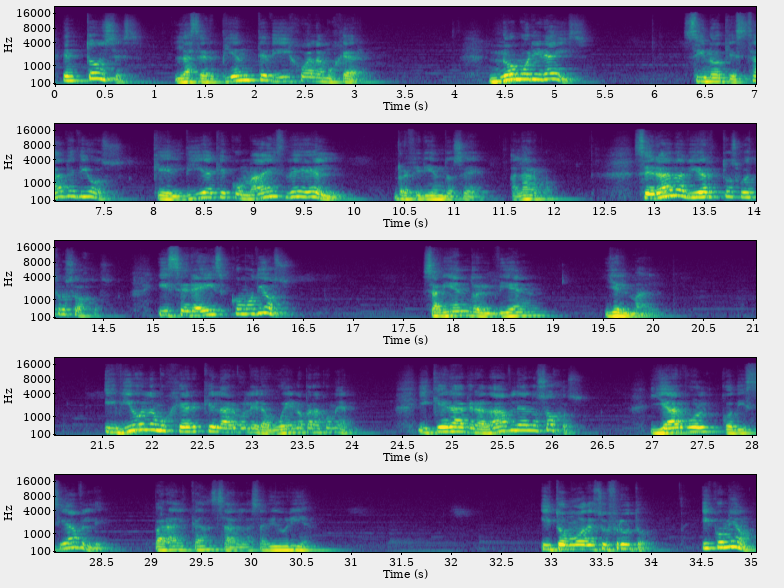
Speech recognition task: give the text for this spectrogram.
Entonces la serpiente dijo a la mujer, no moriréis, sino que sabe Dios que el día que comáis de él, refiriéndose al árbol, serán abiertos vuestros ojos y seréis como Dios, sabiendo el bien y el mal. Y vio la mujer que el árbol era bueno para comer y que era agradable a los ojos y árbol codiciable para alcanzar la sabiduría. Y tomó de su fruto y comió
